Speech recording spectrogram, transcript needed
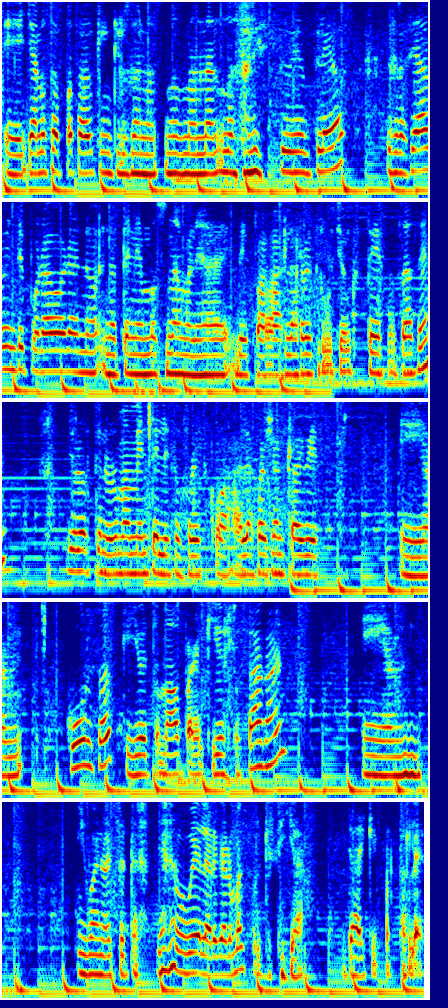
Eh, ya nos ha pasado que incluso nos, nos, mandan una solicitud de empleo. Desgraciadamente por ahora no, no tenemos una manera de, pagar la retribución que ustedes nos hacen. Yo lo que normalmente les ofrezco a, la Fashion Tribe es eh, cursos que yo he tomado para que ellos los hagan. Eh, y bueno, etcétera. Ya no me voy a alargar más porque sí, ya, ya hay que cortarle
